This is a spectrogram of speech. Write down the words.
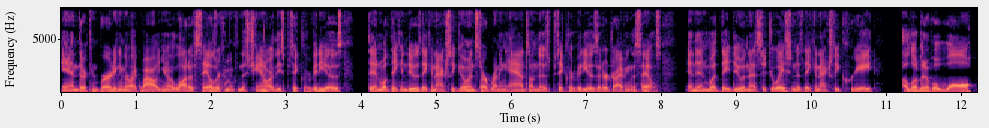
and they're converting and they're like, wow, you know, a lot of sales are coming from this channel or these particular videos, then what they can do is they can actually go and start running ads on those particular videos that are driving the sales. And then what they do in that situation is they can actually create a little bit of a wall,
